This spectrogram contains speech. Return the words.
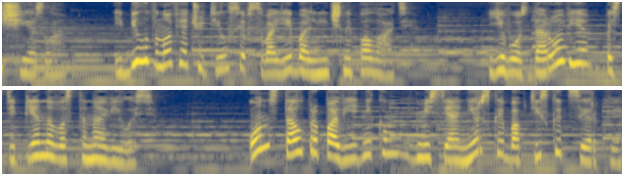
исчезло, и Билл вновь очутился в своей больничной палате. Его здоровье постепенно восстановилось. Он стал проповедником в миссионерской баптистской церкви,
